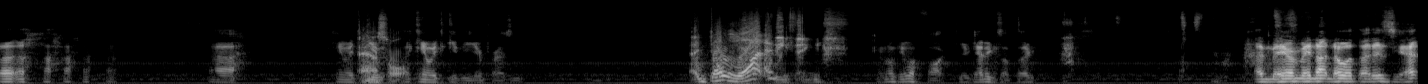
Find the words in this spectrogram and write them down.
Uh, uh, I can't wait to give, Asshole. I can't wait to give you your present. I don't want anything. I don't give a fuck. You're getting something. I may or may not know what that is yet,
